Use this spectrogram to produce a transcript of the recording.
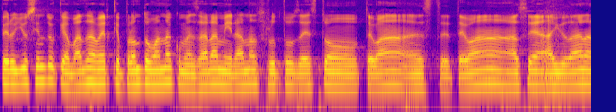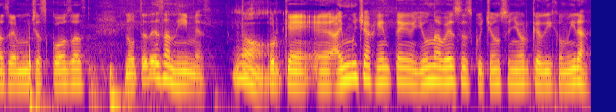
Pero yo siento que vas a ver que pronto van a comenzar a mirar más frutos de esto. Te va, este, te va a hacer, ayudar a hacer muchas cosas. No te desanimes. No. Porque eh, hay mucha gente, yo una vez escuché a un señor que dijo, mira,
